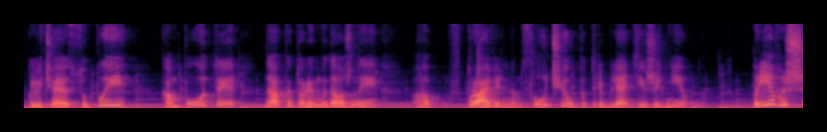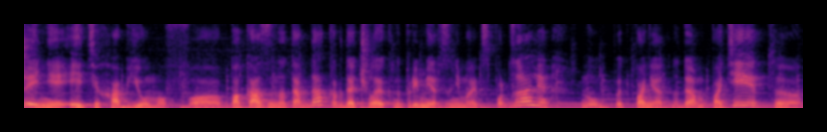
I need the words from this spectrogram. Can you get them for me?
включая супы, компоты, да, которые мы должны а, в правильном случае употреблять ежедневно. Превышение этих объемов а, показано тогда, когда человек, например, занимается в спортзале, ну, это понятно, да, потеет, а,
